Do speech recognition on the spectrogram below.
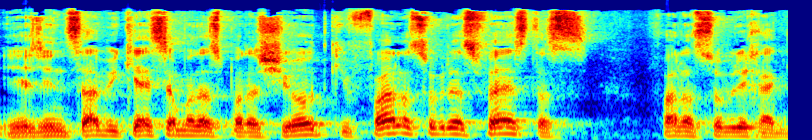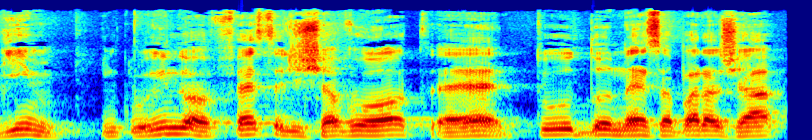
e a gente sabe que essa é uma das Parashiot que fala sobre as festas fala sobre Hagim, incluindo a festa de Shavuot, é tudo nessa paraxá.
